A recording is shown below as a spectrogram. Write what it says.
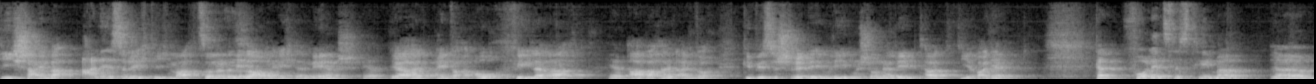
die scheinbar alles richtig macht, sondern das ist Ja. auch ein echter Mensch, der halt einfach auch Fehler macht, aber halt einfach gewisse Schritte im Leben schon erlebt hat, die er weitergibt. Dann vorletztes Thema, Ja. ähm,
